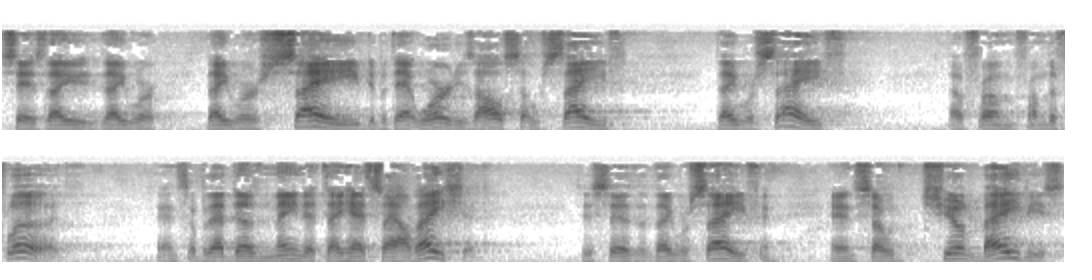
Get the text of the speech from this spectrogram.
says they, they were, they were saved, but that word is also safe they were safe uh, from from the flood, and so but that doesn't mean that they had salvation. It says that they were safe, and and so children, babies,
